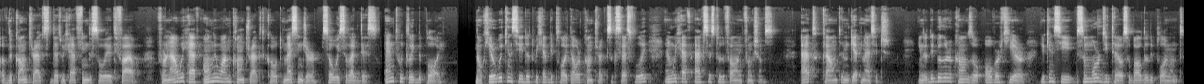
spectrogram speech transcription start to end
of the contracts that we have in the Solidity file. For now we have only one contract called messenger, so we select this and we click deploy. Now here we can see that we have deployed our contract successfully and we have access to the following functions. Add, count and get message. In the debugger console over here you can see some more details about the deployment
